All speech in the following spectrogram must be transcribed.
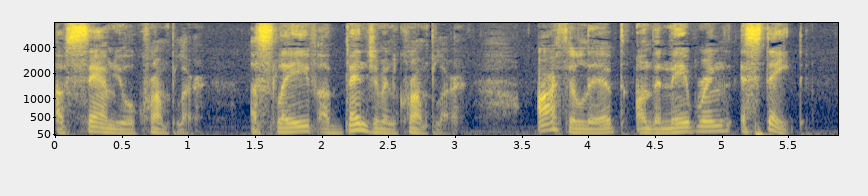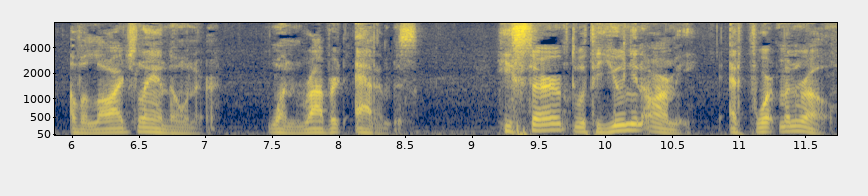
of Samuel Crumpler, a slave of Benjamin Crumpler. Arthur lived on the neighboring estate of a large landowner, one Robert Adams. He served with the Union Army at Fort Monroe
